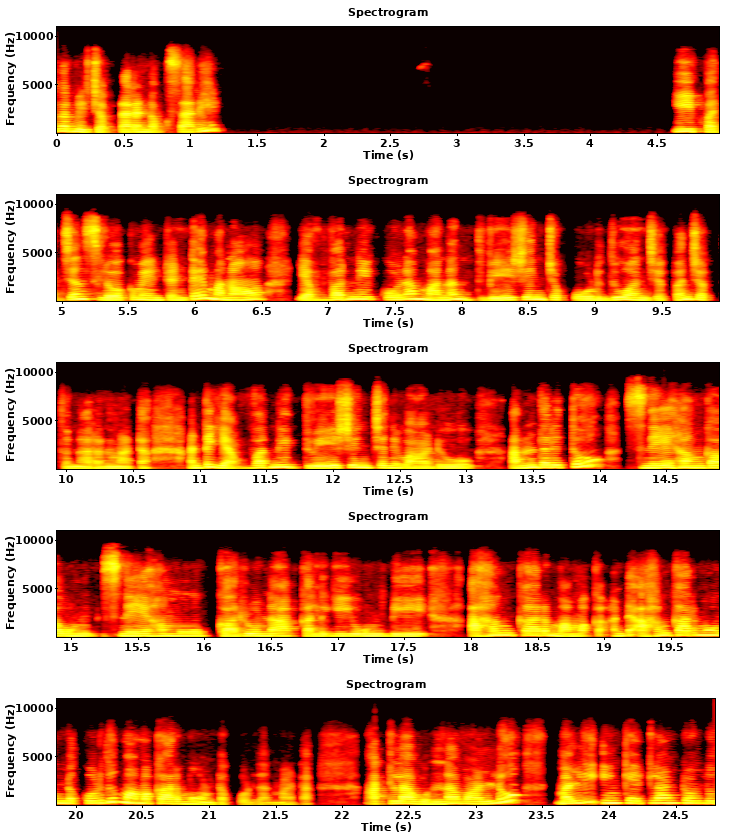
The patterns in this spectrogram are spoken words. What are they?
గారు మీరు చెప్తారండి ఒకసారి. ఈ పద్యం శ్లోకం ఏంటంటే మనం ఎవరిని కూడా మనం ద్వేషించకూడదు అని చెప్పని చెప్తున్నారనమాట. అంటే ఎవరిని ద్వేషించని వాడు అందరితో స్నేహంగా ఉం స్నేహము కరుణ కలిగి ఉండి అహంకారం మమక అంటే అహంకారము ఉండకూడదు మమకారము ఉండకూడదు అనమాట అట్లా ఉన్న వాళ్ళు మళ్ళీ ఇంకెట్లాంటి వాళ్ళు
